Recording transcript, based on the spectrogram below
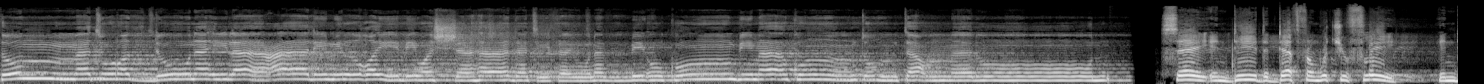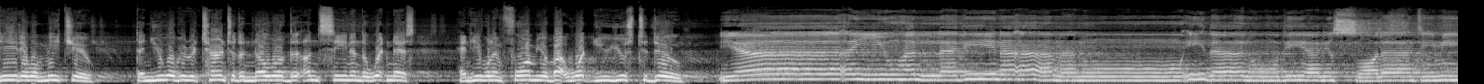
ثم تردون إلى عالم الغيب والشهادة فينبئكم بما كنتم تعملون Say, indeed, the death from which you flee, indeed it will meet you. Then you will be returned to the knower of the unseen and the witness, and he will inform you about what you used to do. يا أيها الذين آمنوا إذا نودي للصلاة من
